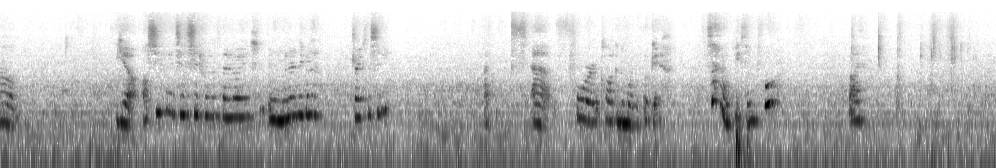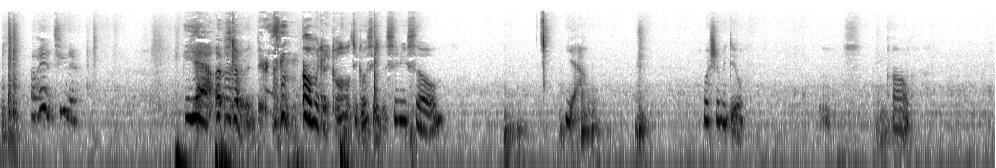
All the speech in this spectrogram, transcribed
Um, yeah, I'll see if we can see the city from the bad guys. And when are they gonna strike the city? At, at four o'clock in the morning. Okay. So that won't be sinful. Bye. Oh hey, see you there. Yeah, it was kind of embarrassing. Um, I got a call to go see the city, so yeah. What should we do? Um,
